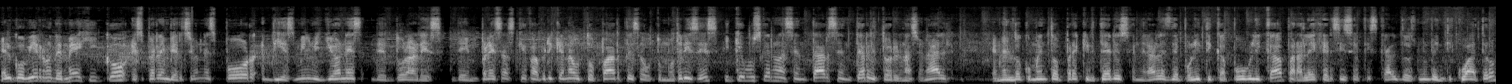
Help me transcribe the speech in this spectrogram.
El gobierno de México espera inversiones por 10 mil millones de dólares de empresas que fabrican autopartes automotrices y que buscan asentarse en territorio nacional. En el documento Precriterios Generales de Política Pública para el ejercicio fiscal 2024,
